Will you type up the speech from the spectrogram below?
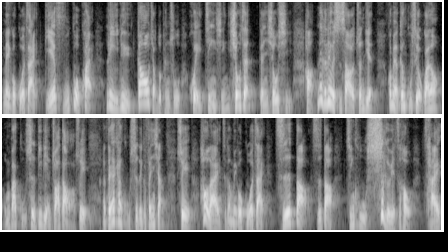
美国国债跌幅过快。利率高角度喷出会进行修正跟休息。好，那个六月十四号的准点，关没有跟股市有关哦。我们把股市的低点抓到了，所以呃，等一下看股市的一个分享。所以后来这个美国国债，直到直到几乎四个月之后才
